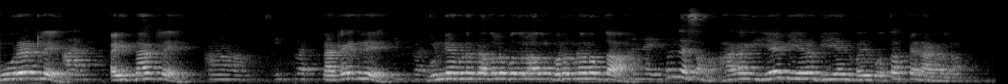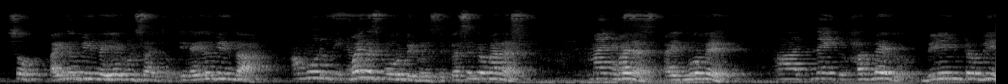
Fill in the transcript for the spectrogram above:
ಮೂರೆಡ್ಲಿ ಐದ್ನಾಕ್ಲಿ ನಾಲ್ಕೈದ್ಲಿ. ಗುಣ್ಯ ಗುಣಕ್ಕೆ ಅದಲು ಬದಲಾದ್ರು ಬರಗುಣ ಲಬ್ಧ ಒಂದೇ. ಸಮ. ಹಾಗಾಗಿ ಎ ಬಿ ಏನು ಬಿ ಅಂತ ಬರಿಬೋದು ತಪ್ಪೇನಾಗಲ್ಲ. ಸೊ ಐದು ಬಿ ಇಂದ ಎ ಗುಣಿಸಾಯ್ತು. ಈಗ ಐದು ಬಿ ಇಂದ ಆ, ಮೂರು ಬಿ ಮೈನಸ್ ಮೂರು ಬಿ ಗುಣಿಸಿ. Plus into minus. ಮೈನಸ್. ಐದು ಮೂರ್ಲಿ ಹದಿನೈದು. ಹದಿನೈದು. ಬಿ ಇಂಟು ಬಿ?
